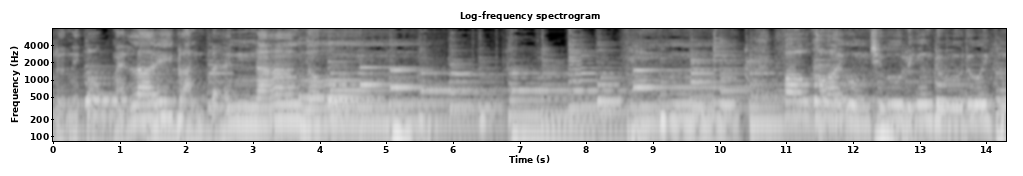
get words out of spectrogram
เลือดในอกแม่ไหลกลั่นเป็นน้ำนม เลี้ยงดูด้วยหั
